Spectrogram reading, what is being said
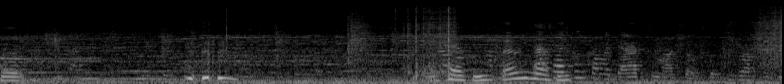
Good. heavy, very That's why I heavy. dad to Marshalls because he brought some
